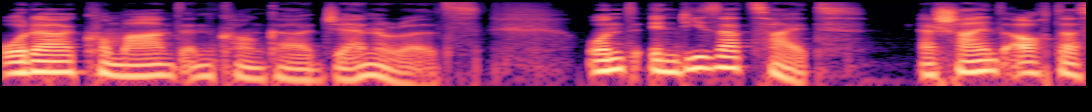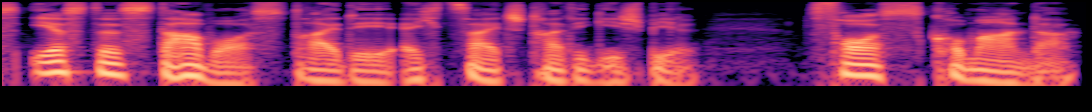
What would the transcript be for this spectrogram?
oder Command Conquer Generals. Und in dieser Zeit erscheint auch das erste Star Wars 3D Echtzeit-Strategiespiel Force Commander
